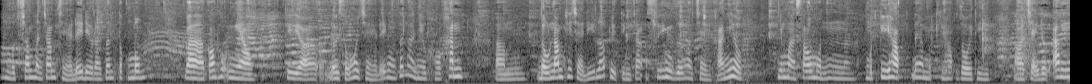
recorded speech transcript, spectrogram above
100% trẻ ở đây đều là dân tộc Mông và con hộ nghèo thì ờ, đời sống của trẻ ở đây còn rất là nhiều khó khăn. Ờ, đầu năm khi trẻ đi lớp thì tình trạng suy dinh dưỡng ở trẻ khá nhiều. Nhưng mà sau một một kỳ học, đây là một kỳ học rồi thì ờ, trẻ được ăn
